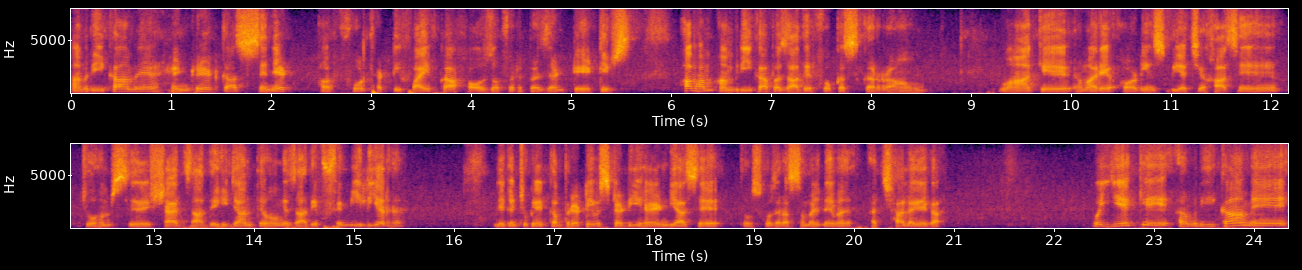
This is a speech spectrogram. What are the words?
अमेरिका में 100 का सेनेट और 435 का हाउस ऑफ़ रिप्रेजेंटेटिव्स अब हम अमेरिका पर ज़्यादा फोकस कर रहा हूँ। वहाँ के हमारे ऑडियंस भी अच्छे खासे हैं, जो हमसे शायद ज़्यादा ही जानते होंगे, ज़्यादा फेमिलियर हैं। लेकिन चूँकि कंपरेटिव स्टडी है इंडिया से तो उसको ज़रा समझने में अच्छा लगेगा। वो ये कि अमेरिका में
